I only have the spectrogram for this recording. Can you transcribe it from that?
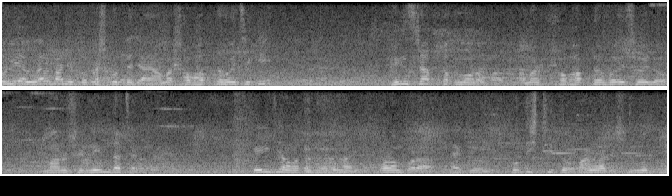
অলি আল্লাহর বাণী প্রকাশ করতে যায়, আমার স্বভাবটা হয়েছে কি? হিংসাত্মক মনোভাব। আমার স্বভাবটা হয়েছে হইল মানুষের নিন্দাচারী। এই যে আমাদের বড় ভাই, পরম্পরা, একজন প্রতিষ্ঠিত বাংলাদেশের মধ্যে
